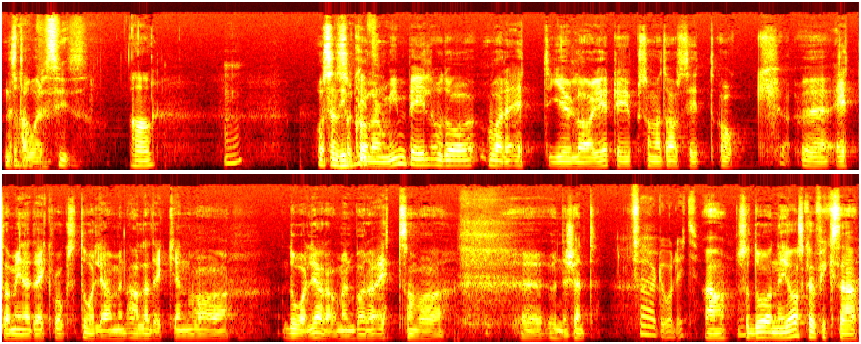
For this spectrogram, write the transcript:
Nästa Ja, år. precis. Ja. Och sen så kollade de min bil och då var det ett hjullager typ som var trasigt. Och eh, ett av mina däck var också dåliga. Men alla däcken var dåliga då. Men bara ett som var eh, underkänt. För dåligt. Ja, så då när jag ska fixa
